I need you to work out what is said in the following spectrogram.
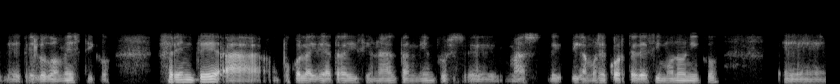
de, lo doméstico, frente a un poco la idea tradicional también, pues eh, más, digamos, de corte decimonónico, eh,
